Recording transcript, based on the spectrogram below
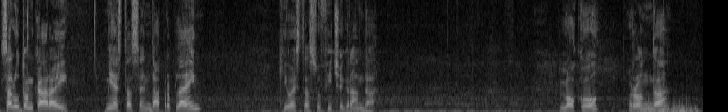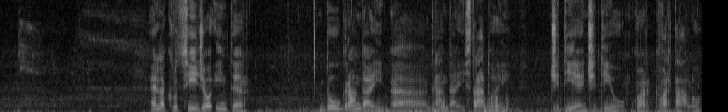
Saluton carai, mi estas en Dapperplein, kio estas suffice granda loco, ronda, en la crucigio inter du grandai, uh, eh, grandai stratoi, citie in citiu quar quartalo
